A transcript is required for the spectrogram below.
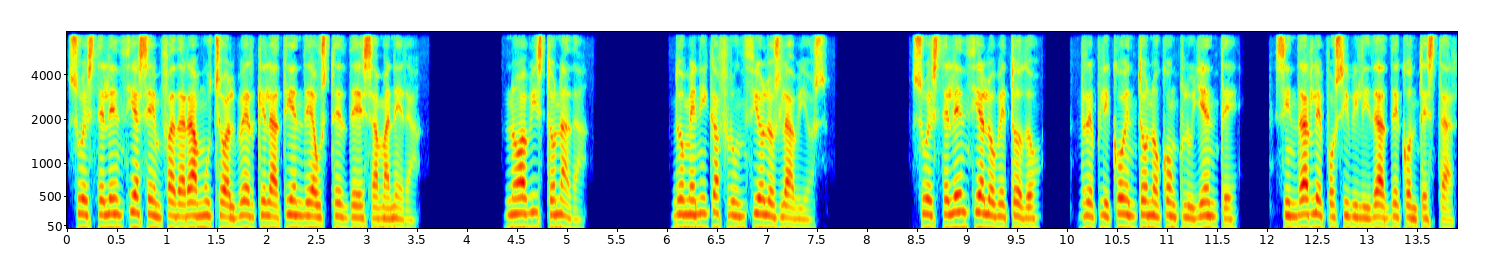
Su excelencia se enfadará mucho al ver que la atiende a usted de esa manera. No ha visto nada. Domenica frunció los labios. Su excelencia lo ve todo, replicó en tono concluyente, sin darle posibilidad de contestar.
